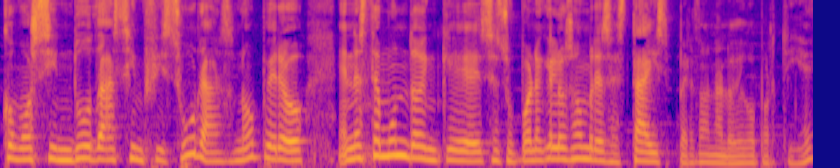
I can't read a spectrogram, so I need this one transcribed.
como sin dudas, sin fisuras, ¿no? Pero en este mundo en que se supone que los hombres estáis, perdona, lo digo por ti, ¿eh?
